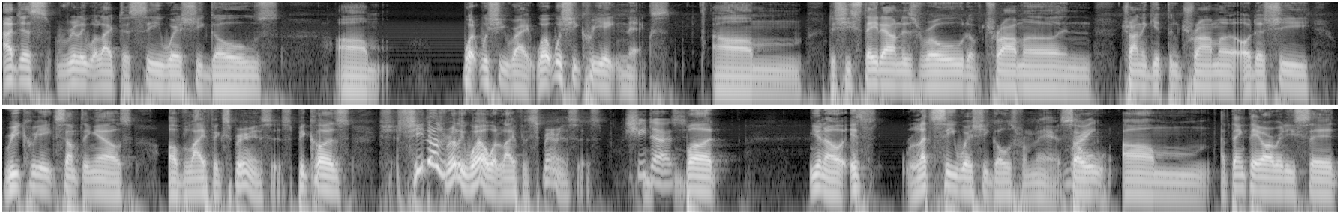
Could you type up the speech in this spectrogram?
I just really would like to see where she goes. Um, what would she write? What would she create next? Um, does she stay down this road of trauma and trying to get through trauma, or does she recreate something else of life experiences? Because she does really well with life experiences, She does. but you know, it's let's see where she goes from there. So, Right. um, I think they already said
